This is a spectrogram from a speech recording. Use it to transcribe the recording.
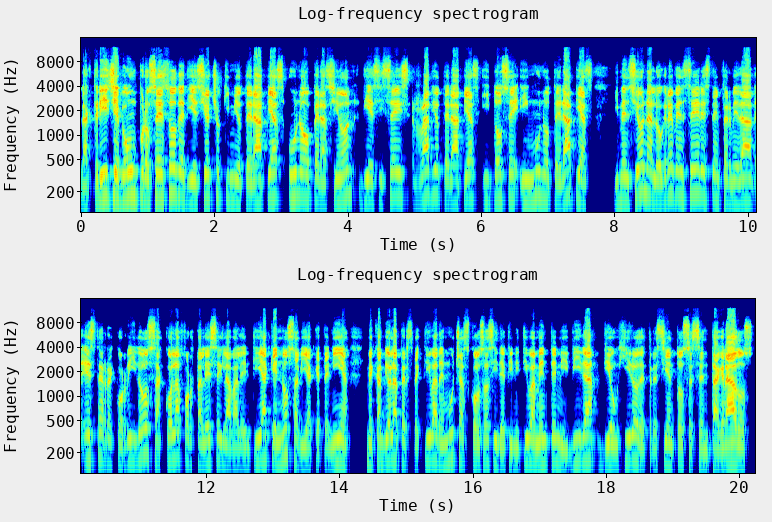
La actriz llevó un proceso de 18 quimioterapias, una operación, 16 radioterapias y 12 inmunoterapias. Y menciona, logré vencer esta enfermedad. Este recorrido sacó la fortaleza y la valentía que no sabía que tenía. Me cambió la perspectiva de muchas cosas y definitivamente mi vida dio un giro de 360 grados.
